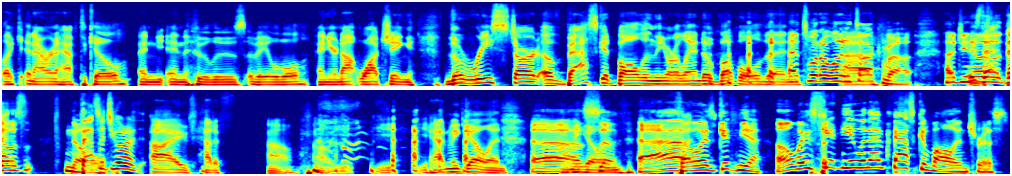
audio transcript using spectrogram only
like an hour and a half to kill and and Hulu's available and you're not watching the restart of basketball in the Orlando bubble then That's what I wanted to uh, talk about. How'd you know that- that, that- was no? That's what you want to I've had a oh, oh you, you, you had me going. Uh, me so, going. ah, Th- always getting you, always getting you with that basketball interest.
